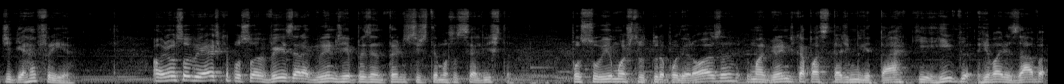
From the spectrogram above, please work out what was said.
de Guerra Fria. A União Soviética, por sua vez, era grande representante do sistema socialista possuía uma estrutura poderosa e uma grande capacidade militar que rivalizava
